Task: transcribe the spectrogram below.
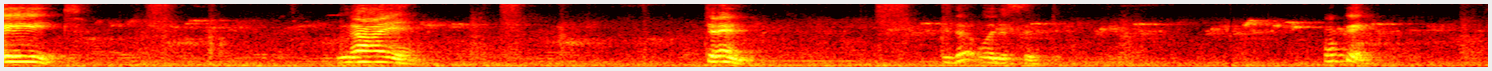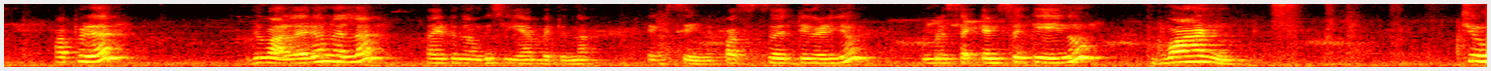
eight nine ten ഇത് ഒരു സെറ്റ് ഓക്കെ. അപ്പോൾ ഇത് വളരെ നല്ല ആയിട്ട് നമുക്ക് ചെയ്യാൻ പറ്റുന്ന എക്സൈസ് ഫസ്റ്റ് സെറ്റ് കഴിഞ്ഞു. നമ്മൾ സെക്കൻഡ് സെറ്റ് ചെയ്യുന്നു. വൺ ടു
